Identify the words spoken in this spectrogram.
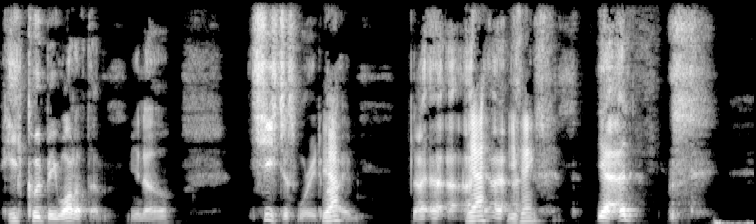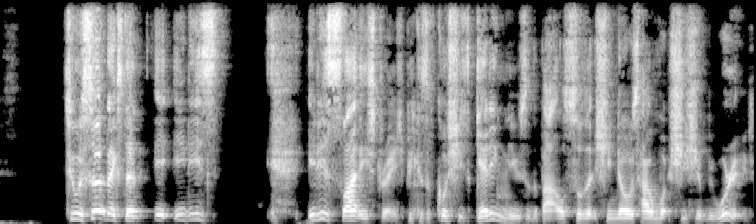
He could be one of them, you know. She's just worried about Yeah. him. I, I, Yeah, you think? Yeah, and to a certain extent, it, it is it is slightly strange because, of course, she's getting news of the battle so that she knows how much she should be worried,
